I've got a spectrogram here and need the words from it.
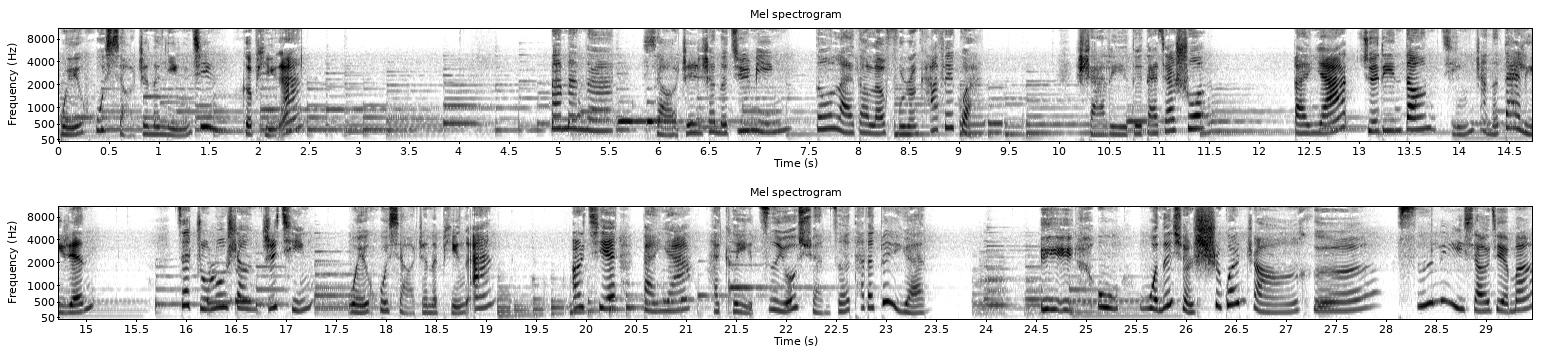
维护小镇的宁静和平安。慢慢的，小镇上的居民都来到了芙蓉咖啡馆。莎莉对大家说：“板牙决定当警长的代理人，在主路上执勤，维护小镇的平安。而且，板牙还可以自由选择他的队员。咦，我我能选士官长和……”斯利小姐吗？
